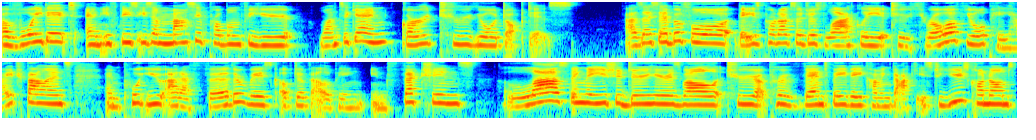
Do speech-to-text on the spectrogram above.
Avoid it. And if this is a massive problem for you, once again, go to your doctors. As I said before, these products are just likely to throw off your pH balance and put you at a further risk of developing infections, Last thing that you should do here as well to prevent BV coming back is to use condoms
